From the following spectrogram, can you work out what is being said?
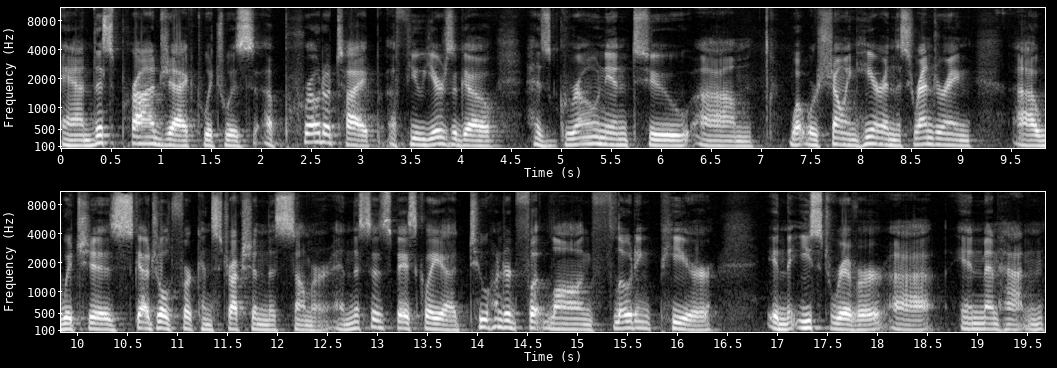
And this project, which was a prototype a few years ago, has grown into um, what we're showing here in this rendering, uh, which is scheduled for construction this summer. And this is basically a 200 foot long floating pier in the East River uh, in Manhattan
